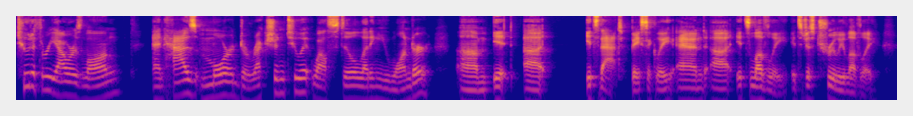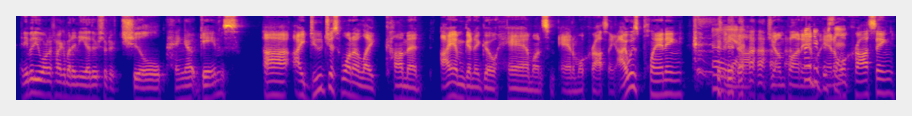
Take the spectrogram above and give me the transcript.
two to three hours long and has more direction to it while still letting you wander. Um, it uh, it's that basically, and uh, it's lovely. It's just truly lovely. Anybody want to talk about any other sort of chill hangout games? Uh, I do just want to like comment I am gonna go ham on some Animal Crossing. I was planning oh, to yeah. not jump on Am- Animal Crossing.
